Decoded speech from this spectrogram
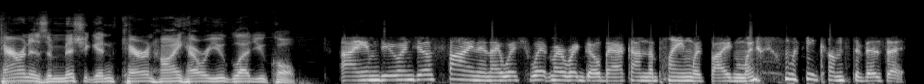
Karen is in Michigan. Karen, hi. How are you? Glad you called. I am doing just fine, and I wish Whitmer would go back on the plane with Biden when when he comes to visit.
